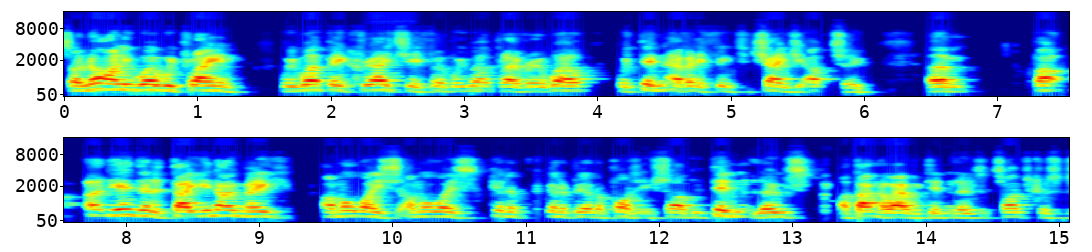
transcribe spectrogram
So not only were we playing, we weren't being creative and we weren't playing very well. We didn't have anything to change it up to. Um, but at the end of the day, you know me, I'm always I'm always gonna gonna be on the positive side. We didn't lose. I don't know how we didn't lose at times because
